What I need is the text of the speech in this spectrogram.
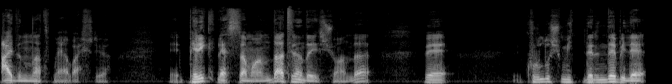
aydınlatmaya başlıyor. Ee, Perikles zamanında Atina'dayız şu anda ve kuruluş mitlerinde bile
